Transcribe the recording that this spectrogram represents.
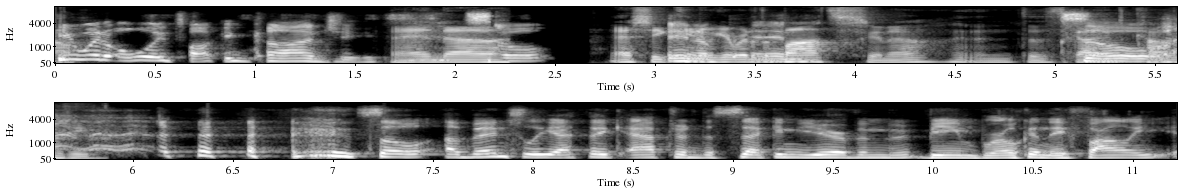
He would only talk in kanji. And uh, so SC can't get rid of the bots, you know, and the so, kanji. so eventually, I think after the second year of him being broken, they finally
